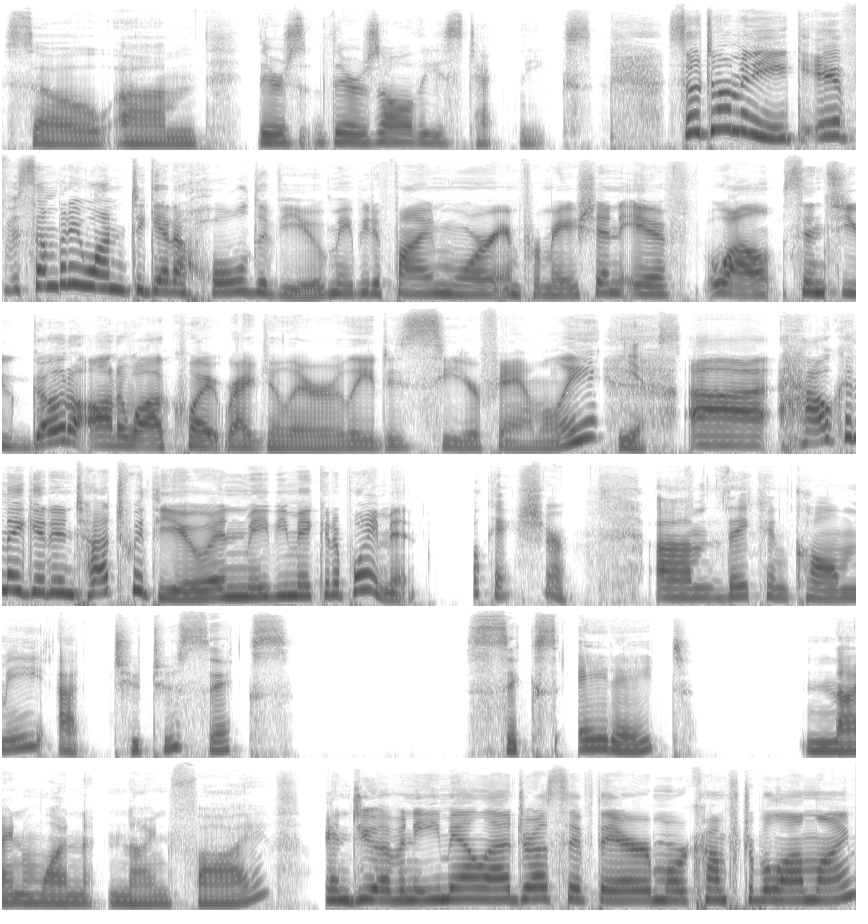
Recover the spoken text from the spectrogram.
So um, there's there's all these techniques. So, Dominique, if somebody wanted to get a hold of you, maybe to find more information, if, well, since you go to Ottawa quite regularly to see your family, Yes. uh, how can they get in touch with you and maybe make an appointment? Okay, sure. Um, they can call me at 226 688 9195. And do you have an email address if they're more comfortable online?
